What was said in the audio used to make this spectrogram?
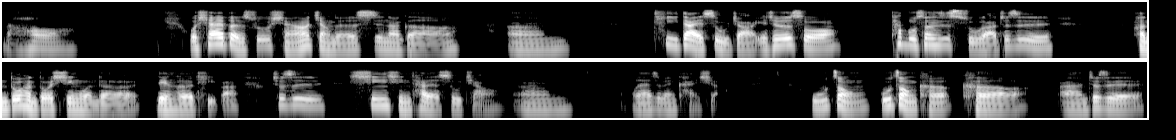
然后，我下一本书想要讲的是那个，嗯，替代塑胶，也就是说，它不算是书啦，就是很多很多新闻的联合体吧，就是新形态的塑胶。嗯，我来这边看一下，五种五种可可，嗯，就是。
